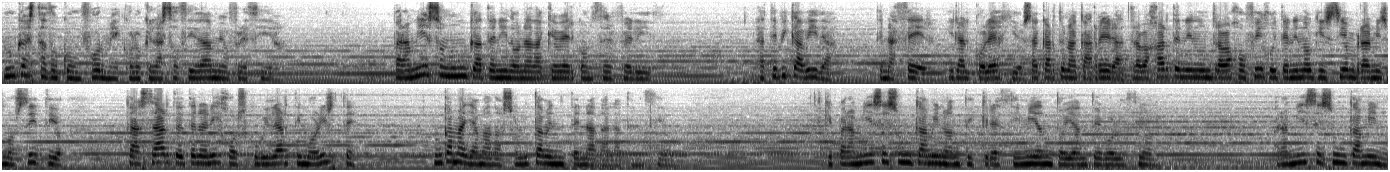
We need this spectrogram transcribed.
Nunca he estado conforme con lo que la sociedad me ofrecía. Para mí eso nunca ha tenido nada que ver con ser feliz. La típica vida de nacer, ir al colegio, sacarte una carrera, trabajar teniendo un trabajo fijo y teniendo que ir siempre al mismo sitio, casarte, tener hijos, jubilarte y morirte, nunca me ha llamado absolutamente nada la atención. Que para mí ese es un camino anticrecimiento y antievolución. Para mí ese es un camino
